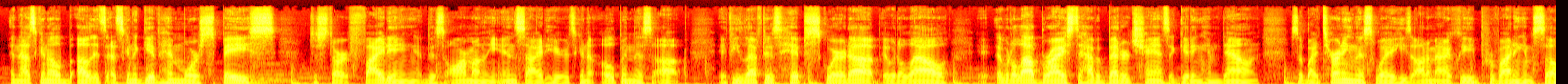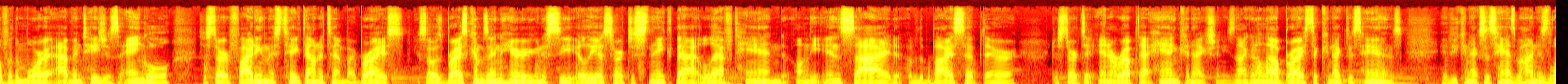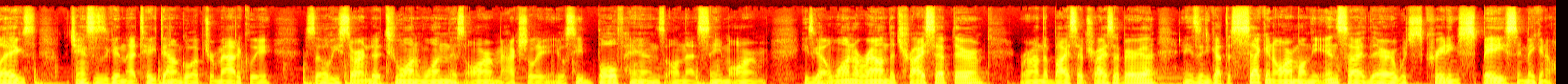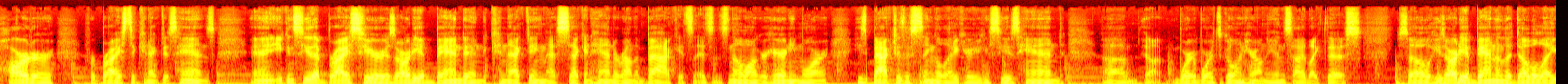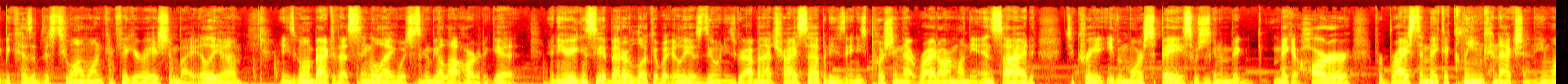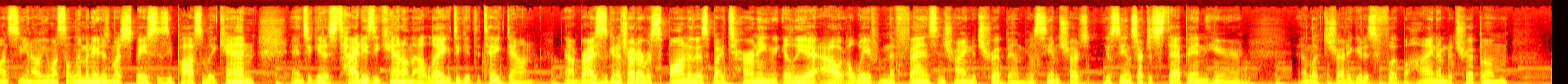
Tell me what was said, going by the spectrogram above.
And that's to uh, that's to give him more space to start fighting this arm on the inside here. It's going to open this up. If he left his hips squared up, it would allow it would allow Bryce to have a better chance at getting him down. So by turning this way, he's automatically providing himself with a more advantageous angle to start fighting this takedown attempt by Bryce. So as Bryce comes in here, you're going to see Ilia start to snake that left hand on the inside of the bicep there to start to interrupt that hand connection. He's not going to allow Bryce to connect his hands. If he connects his hands behind his legs, the chances of getting that takedown go up dramatically. So he's starting to two on one this arm, actually. You'll see both hands on that same arm. He's got one around the tricep there around the bicep tricep area and he's got the second arm on the inside there which is creating space and making it harder for Bryce to connect his hands. And you can see that Bryce here has already abandoned connecting that second hand around the back. It's, it's, it's no longer here anymore. He's back to the single leg here. You can see his hand um, uh, where, where it's going here on the inside like this. So he's already abandoned the double leg because of this two on one configuration by Ilia and he's going back to that single leg which is going to be a lot harder to get. And here you can see a better look at what Ilia is doing. He's grabbing that tricep and he's and he's pushing that right arm on the inside to create even more space, which is going to make it harder for Bryce to make a clean connection. He wants, you know, he wants to eliminate as much space as he possibly can and to get as tight as he can on that leg to get the takedown. Now Bryce is going to try to respond to this by turning Ilia out away from the fence and trying to trip him. You'll see him try, you'll see him start to step in here and look to try to get his foot behind him to trip him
